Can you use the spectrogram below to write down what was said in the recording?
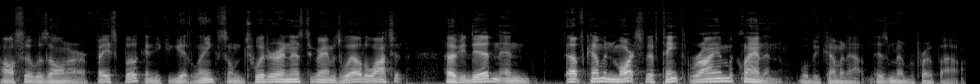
Also was on our Facebook, and you could get links on Twitter and Instagram as well to watch it. Hope you did. And, and upcoming March 15th, Ryan McClendon will be coming out, his member profile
